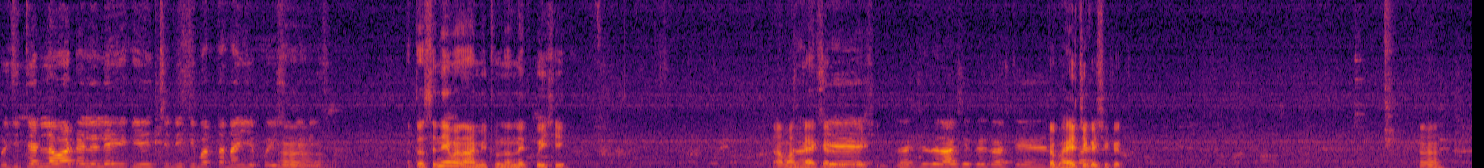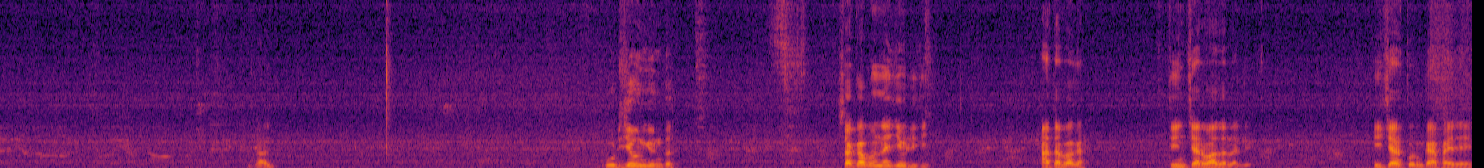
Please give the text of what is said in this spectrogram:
म्हणजे त्यांना वाटायला लय की यांची नीतिमत्ता नाहीये पैसे देण्याची. हां तसं नाही म्हणा आम्ही ठेवणार नाहीत पैसे. आम्हाला काय करायचे घरचे पैसे? घरचे जर असे करीत असते तर बाहेरचे कसे करते हां? जाऊ. कुठ जेवण घेऊन कर? सकाळपासून नाही जेवली ती. आता बघा तीन चार वाजायला आले विचार करून काय फायदा आहे?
